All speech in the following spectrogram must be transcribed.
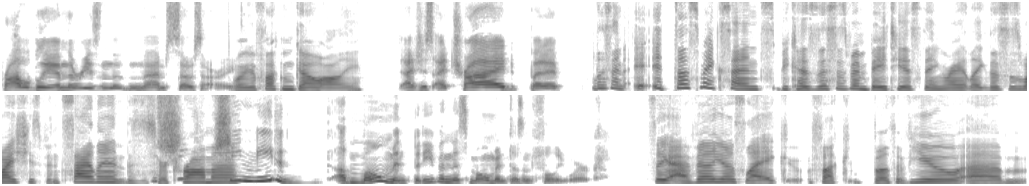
probably am the reason that I'm so sorry. Where you fucking go, Ollie? I just, I tried, but I Listen, it, it does make sense because this has been Betia's thing, right? Like, this is why she's been silent. This is her she, trauma. She needed a moment, but even this moment doesn't fully work. So yeah, Velyo's like, fuck both of you. Um,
